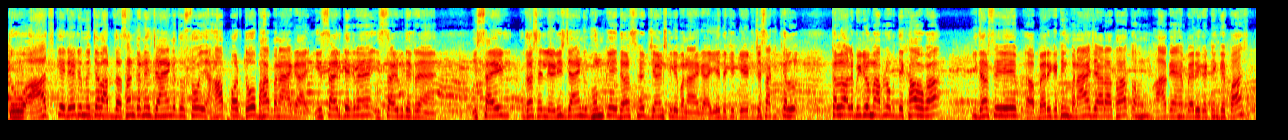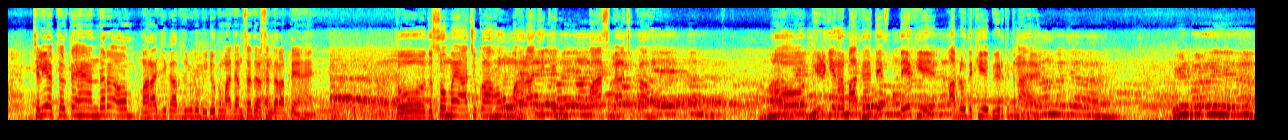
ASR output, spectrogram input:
तो आज के डेट में जब आप दर्शन करने जाएँगे दोस्तों, यहाँ पर दो भाग बनाया गया है इस साइड देख रहे हैं, इस साइड भी देख रहे हैं। इस साइड उधर से लेडीज़ जाएँगे घूम के, इधर से जेंट्स के लिए बनाया गया। ये देखिए गेट, जैसा कि कल कल वाले वीडियो में आप लोग देखा होगा, इधर से ये बैरिकेटिंग बनाया जा रहा था तो हम आ गए हैं बैरिकेटिंग के पास। चलिए अब चलते हैं अंदर, और महाराज जी का आप सभी को वीडियो के माध्यम से दर्शन कराते हैं। तो दोस्तों, मैं आ चुका हूँ, महाराज जी के पास में आ चुका हूँ। और भीड़ की अगर बात करें, देख, देखिए, आप लोग देखिए, भीड़ कितना है। भीड़ बढ़ रही है ना?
